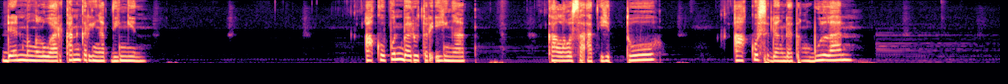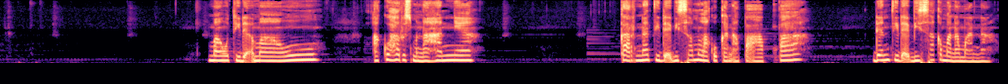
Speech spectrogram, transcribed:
dan mengeluarkan keringat dingin. Aku pun baru teringat kalau saat itu aku sedang datang bulan. Mau tidak mau, aku harus menahannya karena tidak bisa melakukan apa-apa dan tidak bisa ke mana-mana.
